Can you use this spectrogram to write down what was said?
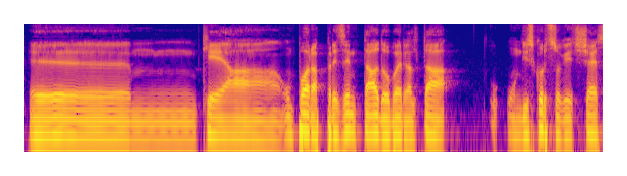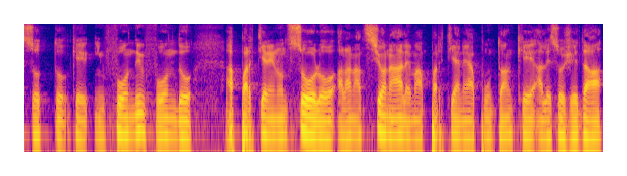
ehm, che ha un po' rappresentato poi in realtà un discorso che c'è sotto, che in fondo in fondo appartiene non solo alla nazionale, ma appartiene appunto anche alle società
